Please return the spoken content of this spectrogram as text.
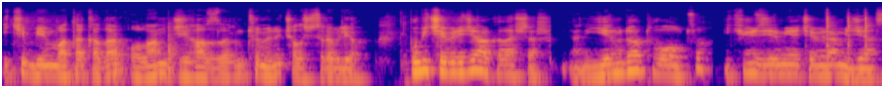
2000 Watt'a kadar olan cihazların tümünü çalıştırabiliyor. Bu bir çevirici arkadaşlar. Yani 24 voltu 220'ye çeviren bir cihaz.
